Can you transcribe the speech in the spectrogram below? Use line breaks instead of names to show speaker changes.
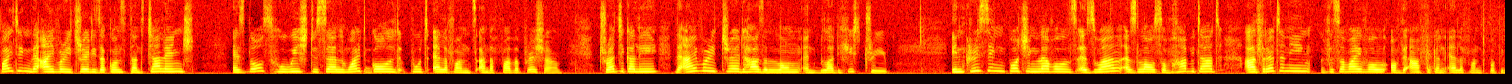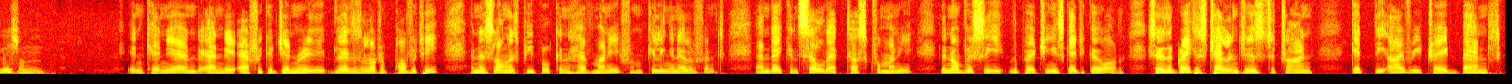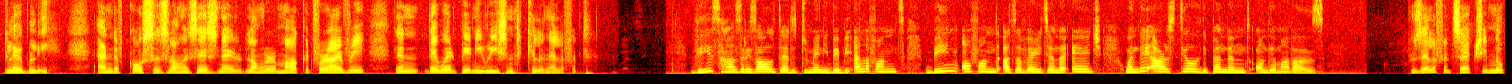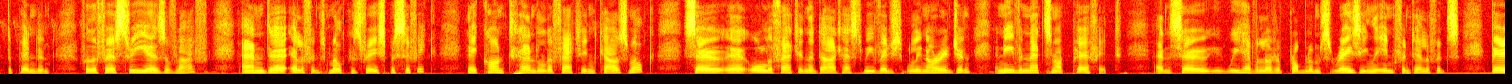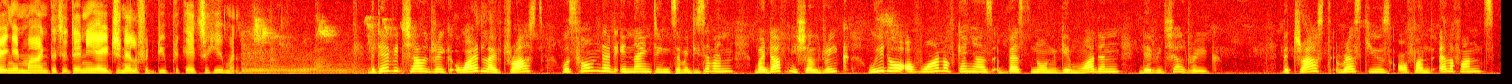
Fighting the ivory trade is a constant challenge as those who wish to sell white gold put elephants under further pressure. Tragically, the ivory trade has a long and bloody history. Increasing poaching levels as well as loss of habitat are threatening the survival of the African elephant population.
In Kenya and, and Africa generally, there's a lot of poverty, and as long as people can have money from killing an elephant and they can sell that tusk for money, then obviously the poaching is going to go on. So the greatest challenge is to try and get the ivory trade banned globally. And of course, as long as there's no longer a market for ivory, then there won't be any reason to kill an elephant.
This has resulted to many baby elephants being orphaned at a very tender age when they are still dependent on their mothers
because elephants are actually milk dependent for the first three years of life, and uh, elephant milk is very specific. They can't handle the fat in cow's milk, so uh, all the fat in the diet has to be vegetable in origin, and even that's not perfect. And so we have a lot of problems raising the infant elephants, bearing in mind that at any age an elephant duplicates a human.
The David Sheldrick Wildlife Trust was founded in 1977 by Daphne Sheldrick, widow of one of Kenya's best-known game warden, David Sheldrick. The trust rescues orphaned elephants,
